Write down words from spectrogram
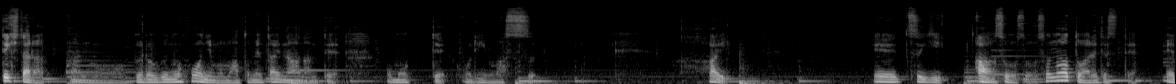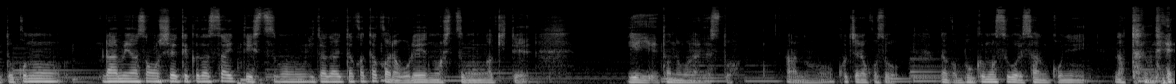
てきたらあのブログの方にもまとめたいななんて思っております。はい。えー次。あそうそう。その後あれですね。えっ、とこのラーメン屋さん教えてくださいって質問いただいた方からお礼の質問が来ていえいえとんでもないですと。あのこちらこそなんか僕もすごい参考になったので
